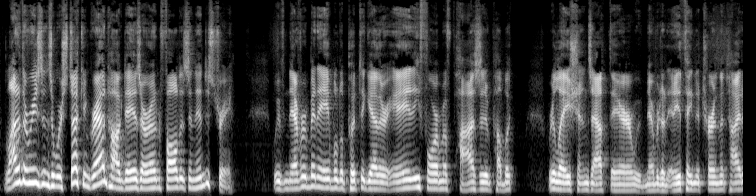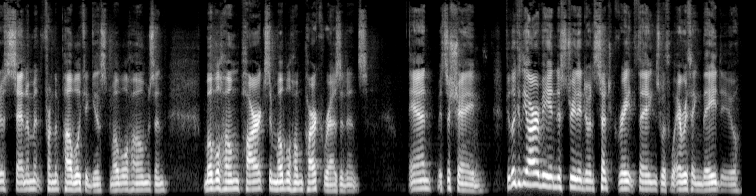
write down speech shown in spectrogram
A lot of the reasons that we're stuck in Groundhog Day is our own fault as an industry. We've never been able to put together any form of positive public relations out there. We've never done anything to turn the tide of sentiment from the public against mobile homes and mobile home parks and mobile home park residents. And it's a shame. If you look at the RV industry, they're doing such great things with everything they do.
